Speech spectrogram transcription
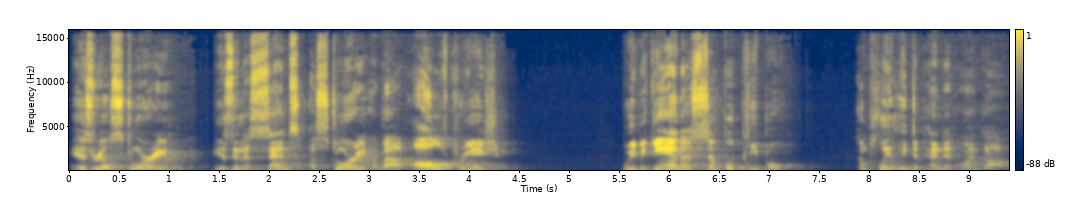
Israel's story is, in a sense, a story about all of creation. We began as simple people, completely dependent on God.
